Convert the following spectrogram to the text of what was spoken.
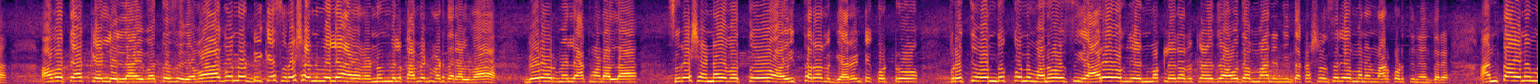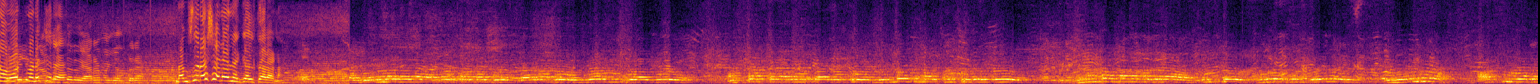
ಅವತ್ತು ಯಾಕೆ ಕೇಳಲಿಲ್ಲ? ಇವತ್ತು ಯಾವಾಗೂ ಡಿ ಕೆ ಸುರೇಶ್ ಅಣ್ಣ ಮೇಲೆ, ಅವ್ರ ಅಣ್ಣನ ಮೇಲೆ ಕಾಮೆಂಟ್ ಮಾಡ್ತಾರಲ್ವಾ? ಬೇರೆಯವ್ರ ಮೇಲೆ ಯಾಕೆ ಮಾಡಲ್ಲ? ಸುರೇಶ್ ಅಣ್ಣ ಇವತ್ತು ಐದು ಥರ ಗ್ಯಾರಂಟಿ ಕೊಟ್ಟರು ಪ್ರತಿಯೊಂದಕ್ಕೂ ಮನವರಿಸಿ ಯಾರೇ ಹೋಗ್ಲಿ ಹೆಣ್ಮಕ್ಳು ಏನಾದ್ರು ಕೇಳಿದ್ರೆ, ಹೌದಮ್ಮ ನಿನ್ಗಿಂತ ಕಷ್ಟ ಸರಿ ಅಮ್ಮ, ನಾನು ಮಾಡ್ಕೊಡ್ತೀನಿ ಅಂತಾರೆ. ಅಂತ ಏನಕ್ಕೆ ನಾವು ಓಟ್ ಮಾಡ್ತೀರಾ ನಮ್ಮ ಸುರೇಶ್ ಅಣ್ಣನ ಗೆಲ್ತಾರಣ್ಣ ಆಶೀರ್ವಾದ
